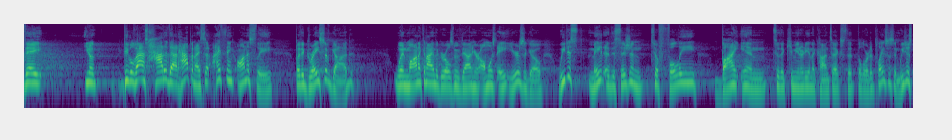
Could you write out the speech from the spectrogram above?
they, you know, people have asked, how did that happen? I said, I think honestly, by the grace of God, when Monica and I and the girls moved down here almost eight years ago, we just made a decision to fully buy in to the community and the context that the Lord had placed us in. We just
